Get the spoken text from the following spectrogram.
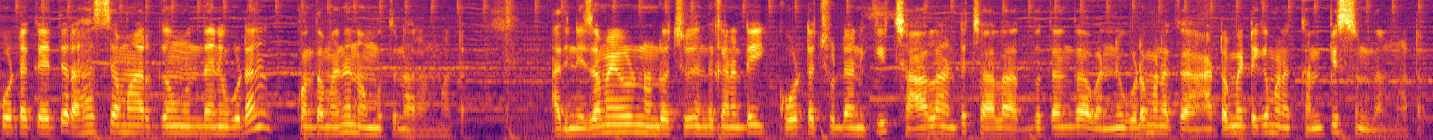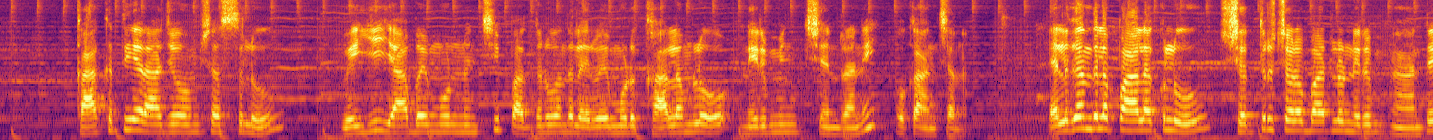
కోటకైతే రహస్య మార్గం ఉందని కూడా కొంతమంది నమ్ముతున్నారు అనమాట అది నిజమై కూడా ఉండొచ్చు. ఎందుకంటే ఈ కోట చూడడానికి చాలా అంటే చాలా అద్భుతంగా అవన్నీ కూడా మనకు ఆటోమేటిక్గా మనకు కనిపిస్తుంది అనమాట కాకతీయ రాజవంశస్థులు వెయ్యి యాభై మూడు నుంచి పద్నాలుగు వందల ఇరవై మూడు కాలంలో నిర్మించారని ఒక అంచనా. ఎలగందుల పాలకులు శత్రు చొరబాట్లు నిర్ అంటే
